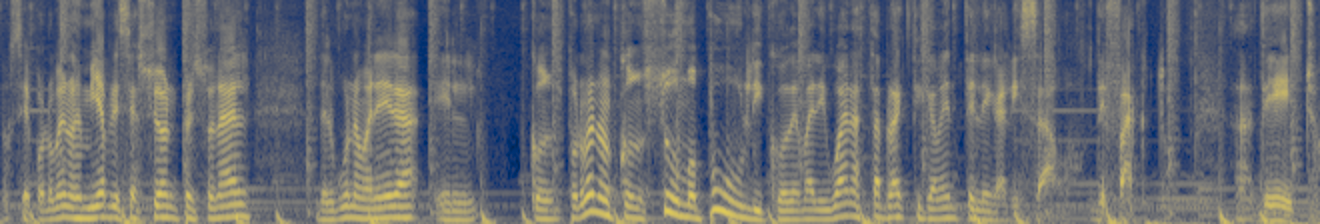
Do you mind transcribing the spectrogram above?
no sé, por lo menos en mi apreciación personal, de alguna manera, el, por lo menos el consumo público de marihuana está prácticamente legalizado, de facto. ah, De hecho,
